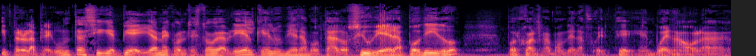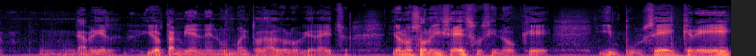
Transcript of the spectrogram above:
y, pero la pregunta sigue en pie. Ya me contestó Gabriel que él hubiera votado, si hubiera podido, por Juan Ramón de la Fuente. En buena hora, Gabriel. Yo también en un momento dado lo hubiera hecho. Yo no solo hice eso, sino que impulsé, creé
